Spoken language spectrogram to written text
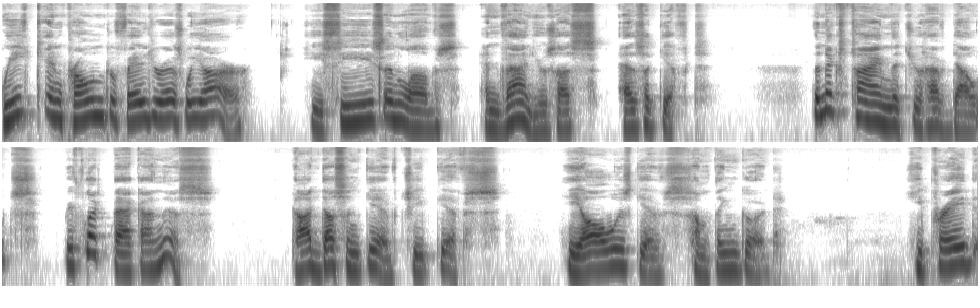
Weak and prone to failure as we are, he sees and loves and values us as a gift. The next time that you have doubts, reflect back on this. God doesn't give cheap gifts. He always gives something good. He prayed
